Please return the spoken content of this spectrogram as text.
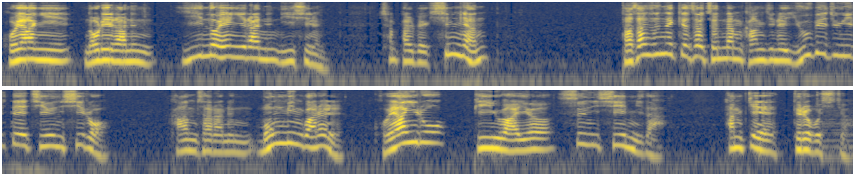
고양이 노래라는 이노행이라는 이 시는 1810년 다산 선생께서 전남 강진의 유배 중 일 때 지은 시로 감사라는 목민관을 고양이로 비유하여 쓴 시입니다. 함께 들어보시죠.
